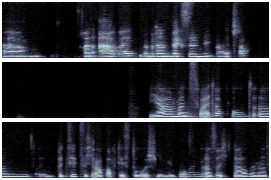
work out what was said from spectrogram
ähm, dran arbeiten, aber dann wechseln wir weiter. Ja, mein zweiter Punkt ähm, bezieht sich auch auf die stoischen Übungen. Also ich glaube, dass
